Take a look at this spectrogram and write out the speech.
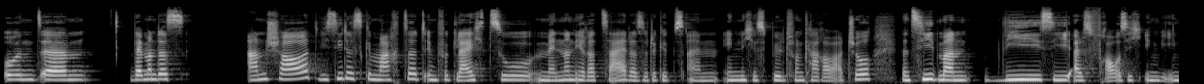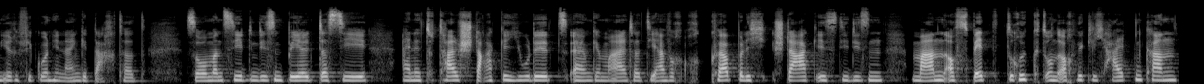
Und ähm, wenn man das anschaut, wie sie das gemacht hat im Vergleich zu Männern ihrer Zeit, also da gibt's ein ähnliches Bild von Caravaggio, dann sieht man, wie sie als Frau sich irgendwie in ihre Figuren hineingedacht hat. So, man sieht in diesem Bild, dass sie eine total starke Judith ähm, gemalt hat, die einfach auch körperlich stark ist, die diesen Mann aufs Bett drückt und auch wirklich halten kann.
